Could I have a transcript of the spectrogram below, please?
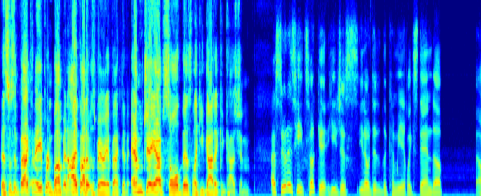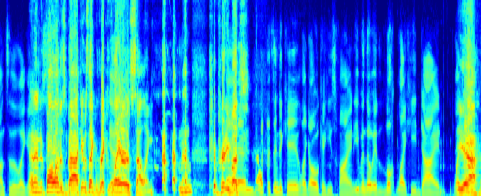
This was in fact an apron bump, and I thought it was very effective. MJF sold this like he got a concussion. As soon as he took it, he just you know did the comedic like stand up onto the like And then just fall on his back. It was like Ric Yeah. Flair selling. Mhm. Pretty much. And that just indicated like, oh, okay, he's fine, even though it looked like he died. Like, yeah,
